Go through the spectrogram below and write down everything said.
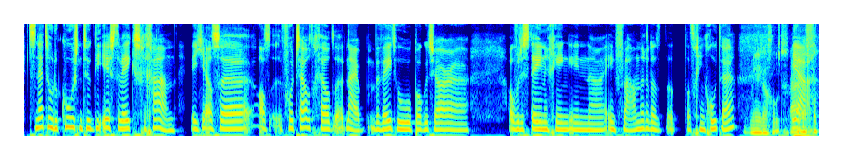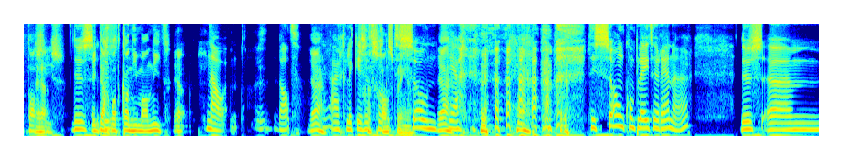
Het is net hoe de koers natuurlijk die eerste week is gegaan. Weet je, als, eh, als voor hetzelfde geld, eh, nou ja, we weten hoe Pogacar eh, over de stenen ging in, eh, in Vlaanderen. Dat, dat, dat ging goed, hè? Meer dan goed. Ja, Ja. dat is fantastisch. Dus, Ik dacht, dus- wat kan die man niet? Ja. nou, dat. Ja, Eigenlijk is Het gewoon- het is zo'n Ja. ja. het is zo'n complete renner. Dus ehm,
